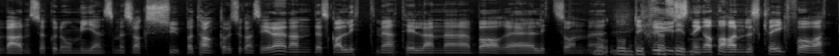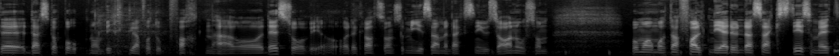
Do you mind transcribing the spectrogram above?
verdensøkonomien som en slags supertanker, hvis du kan si det. Den, det skal litt mer til enn uh, bare litt sånn uh, krusninger på handelskrig for at uh, de stopper opp når de virkelig har fått opp farten her. Og det så vi. Og det er klart sånn som ISM-indeksen i USA nå, som på mange måter har falt ned under 60, som er et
